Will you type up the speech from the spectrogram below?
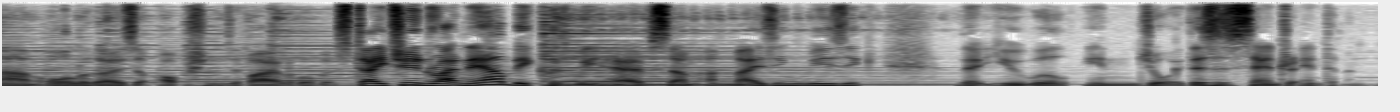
Um, all of those options available. But stay tuned right now because we have some amazing music that you will enjoy. This is Sandra Enterman.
